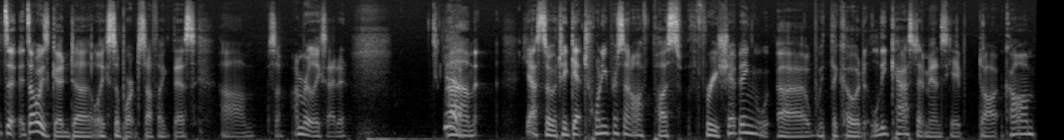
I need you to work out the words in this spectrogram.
it's, a, it's always good to like support stuff like this. Um, so, I'm really excited. Yeah. Um, yeah, so to get 20% off plus free shipping uh, with the code LEAGCAST at manscaped.com,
